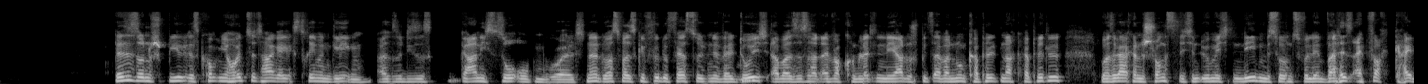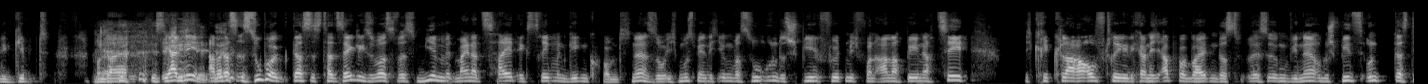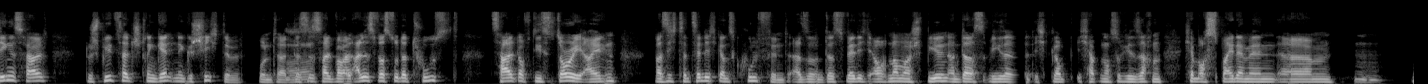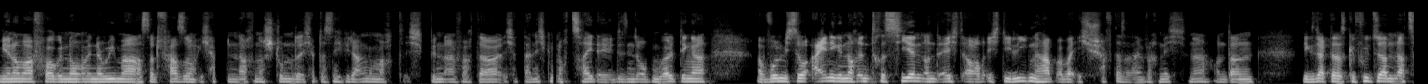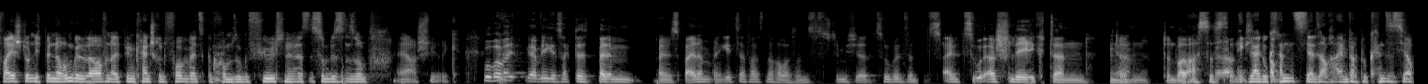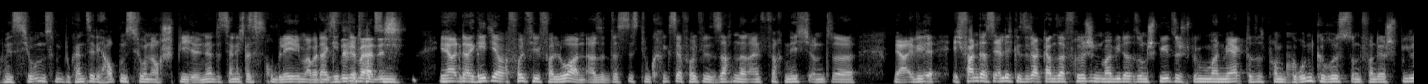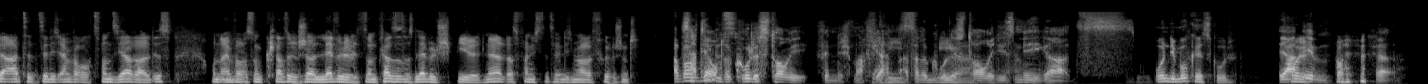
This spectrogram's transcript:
das ist so ein Spiel, das kommt mir heutzutage extrem entgegen. Also dieses gar nicht so Open World, ne? Du hast zwar das Gefühl, du fährst durch eine Welt durch, aber es ist halt einfach komplett linear. Du spielst einfach nur ein Kapitel nach Kapitel. Du hast gar keine Chance, dich in irgendwelchen Nebenmissionen zu verlieren, weil es einfach keine gibt. Von daher ist, ja, nee, aber das ist super. Das ist tatsächlich sowas, was mir mit meiner Zeit extrem entgegenkommt, ne? So, ich muss mir nicht irgendwas suchen. Das Spiel führt mich von A nach B nach C. Ich krieg klare Aufträge, die kann ich abarbeiten. Das ist irgendwie, ne? Und du spielst, und das Ding ist halt, du spielst halt stringent eine Geschichte runter. Das Mhm. ist halt, weil alles, was du da tust, zahlt auf die Story ein, was ich tatsächlich ganz cool finde. Also das werde ich auch nochmal spielen. Und das, wie gesagt, ich glaube, ich habe noch so viele Sachen. Ich habe auch Spider-Man ähm, Mhm. mir nochmal vorgenommen in der Remastered-Fassung. Ich habe nach einer Stunde, ich habe das nicht wieder angemacht. Ich bin einfach da, ich habe da nicht genug Zeit, ey. Die sind Open-World-Dinger, obwohl mich so einige noch interessieren und echt auch ich die liegen habe, aber ich schaffe das einfach nicht. Ne? Und dann, wie gesagt, das Gefühl zu haben, nach zwei Stunden, ich bin da rumgelaufen, ich bin keinen Schritt vorwärts gekommen, so gefühlt. Ne? Das ist so ein bisschen so, pff, ja, schwierig. Wobei, ja, wie gesagt, das, bei dem, bei dem Spider-Man geht es ja fast noch, aber sonst stimme ich ja zu, wenn es dann einem zu erschlägt, dann, Ja. dann, dann war es das Ja. dann. Ey, klar, du kannst ja auch einfach, du kannst es ja auch Missions, du kannst ja die Hauptmission auch spielen, ne? Das ist ja nicht das, Das- Problem, aber da das geht ja ja trotzdem, nicht. ja, da geht ja voll viel verloren. Also das ist, du kriegst ja voll viele Sachen dann einfach nicht und äh, ja, ich fand das ehrlich gesagt ganz erfrischend, mal wieder so ein Spiel zu spielen, wo man merkt, dass es vom Grundgerüst und von der Spieleart tatsächlich einfach auch 20 Jahre alt ist und Mhm. einfach so ein klassischer Level, so ein klassisches Levelspiel, ne? Das fand ich tatsächlich mal erfrischend. Aber Es hat ja auch eine coole Story, finde ich. Mafia Ja, hat einfach eine coole mega. Story, die ist mega. Und die Mucke ist gut. Ja, Voll, eben. voll. Ja.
